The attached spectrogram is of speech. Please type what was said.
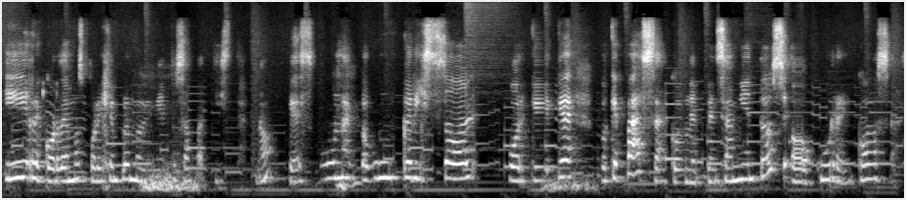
Y recordemos, por ejemplo, el movimiento zapatista, ¿no? Que es una, un crisol porque ¿qué? porque pasa con el pensamiento se ocurren cosas.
